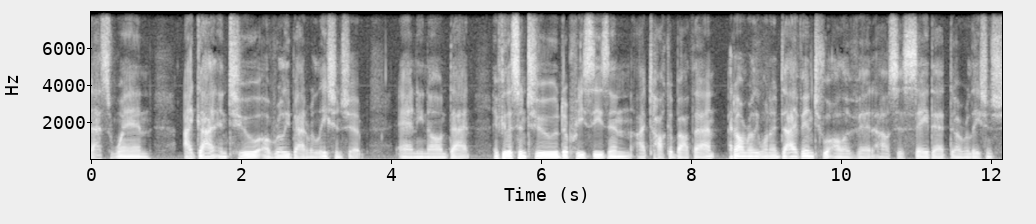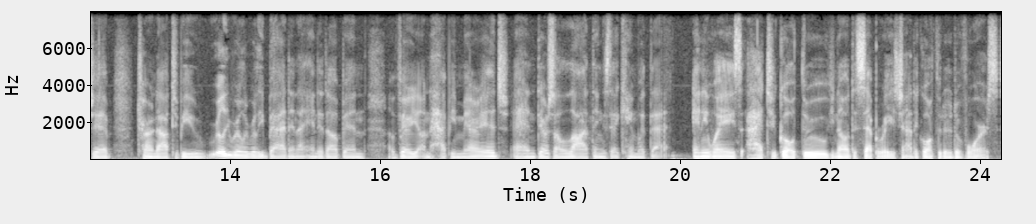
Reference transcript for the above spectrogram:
That's when I got into a really bad relationship. And, you know, that if you listen to the preseason, I talk about that. I don't really want to dive into all of it. I'll just say that the relationship turned out to be really, really, really bad, and I ended up in a very unhappy marriage. And there's a lot of things that came with that anyways, I had to go through, you know, the separation. I had to go through the divorce.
